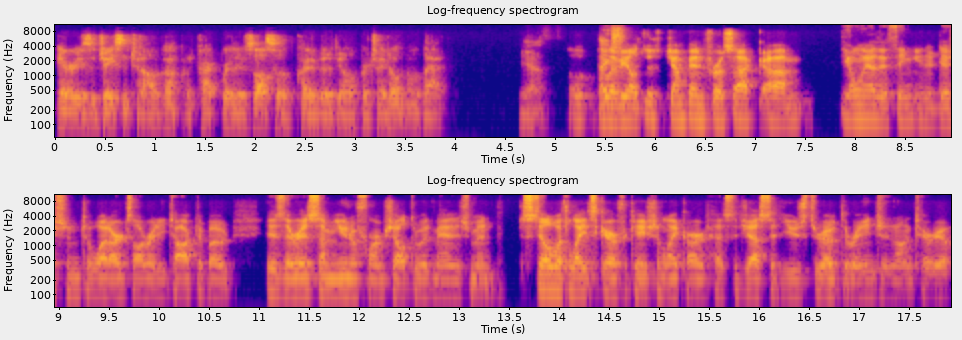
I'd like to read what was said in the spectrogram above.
areas adjacent to Algonquin Park where there's also quite a bit of yellow birch. I don't know that. Yeah. Olivia, I'll just jump in for a sec. Um, the only other thing, in addition to what Art's already talked about, is there is some uniform shelterwood management still with light scarification, like Art has suggested, used throughout the range in Ontario.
